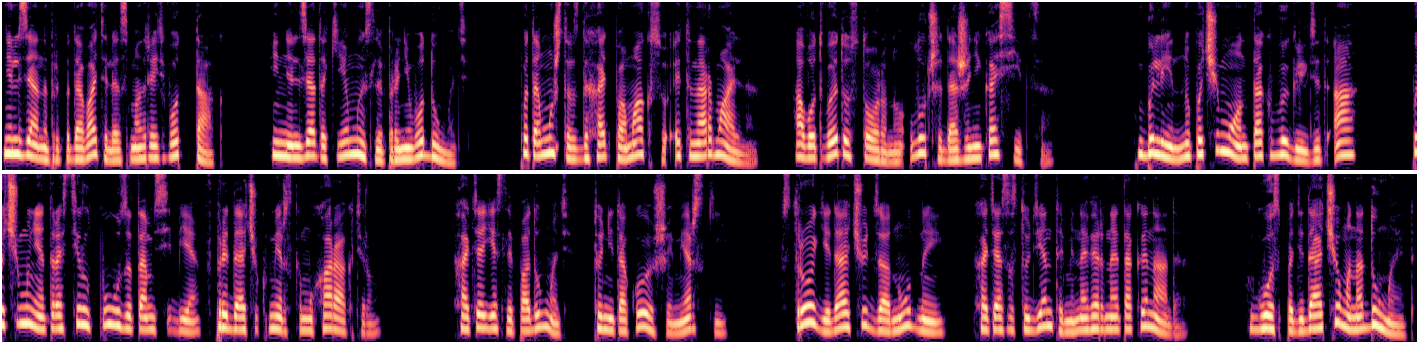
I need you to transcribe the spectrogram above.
Нельзя на преподавателя смотреть вот так, и нельзя такие мысли про него думать. Потому что вздыхать по Максу — это нормально, а вот в эту сторону лучше даже не коситься. Блин, ну почему он так выглядит, а? Почему не отрастил пузо там себе, в придачу к мерзкому характеру? Хотя, если подумать, то не такой уж и мерзкий. Строгий, да, чуть занудный, хотя со студентами, наверное, так и надо. Господи, да о чем она думает?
